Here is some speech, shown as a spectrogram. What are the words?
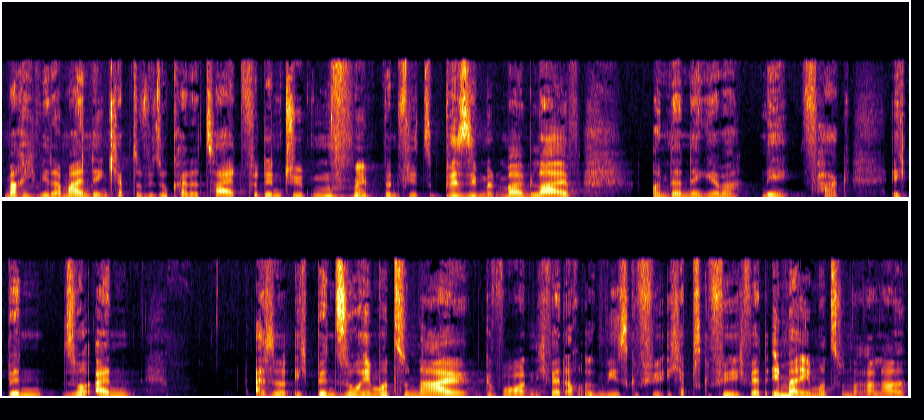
mache ich wieder mein Ding. Ich habe sowieso keine Zeit für den Typen. Ich bin viel zu busy mit meinem Life. Und dann denke ich immer, nee, fuck. Ich bin so ein, also ich bin so emotional geworden. Ich werde auch irgendwie das Gefühl, ich habe das Gefühl, ich werde immer emotionaler.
